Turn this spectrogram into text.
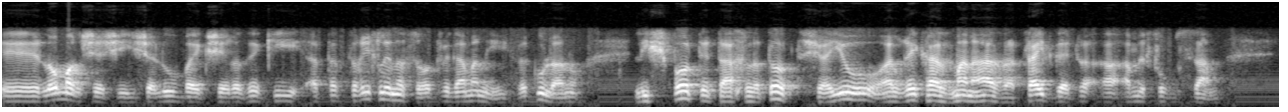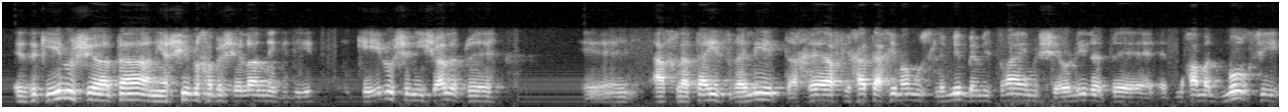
אה, לא מרשה שישאלו בהקשר הזה, כי אתה צריך לנסות, וגם אני, וכולנו, לשפוט את ההחלטות שהיו על רקע הזמן אז, הצייטגט המפורסם. זה כאילו שאתה, אני אשיב לך בשאלה נגדית, כאילו שנשאל את אה, ההחלטה הישראלית אחרי הפיכת האחים המוסלמים במצרים שהוליד את, אה, את מוחמד מורסי,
